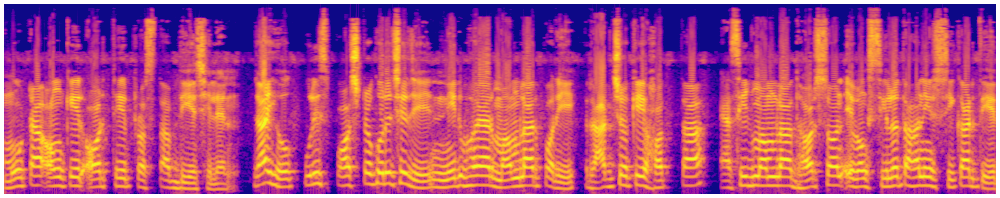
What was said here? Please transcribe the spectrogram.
মোটা অঙ্কের অর্থের প্রস্তাব দিয়েছিলেন। যাই হোক, পুলিশ স্পষ্ট করেছে যে নির্ভয়ার মামলার পরে রাজ্যকে হত্যা, অ্যাসিড মামলা, ধর্ষণ এবং শ্লীলতাহানির শিকারদের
